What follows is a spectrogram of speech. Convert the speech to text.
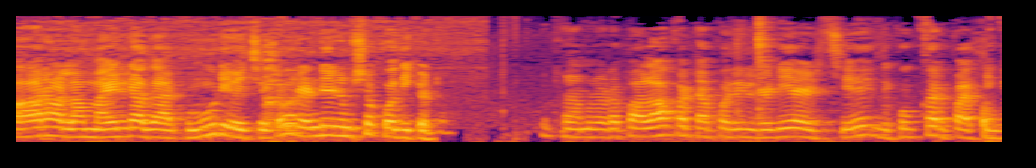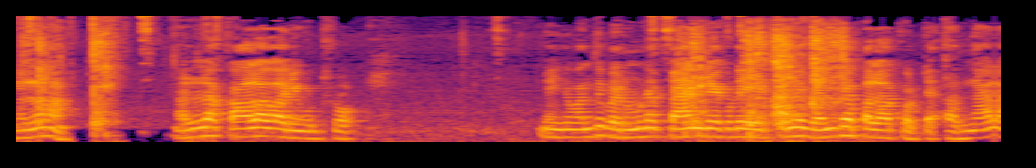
காரம் எல்லாம் மைல்டாக தான் இருக்கும் மூடி வச்சுட்டோம். ரெண்டு நிமிஷம் கொதிக்கட்டும். இப்போ நம்மளோட பலாக்கொட்டை பொரியல் ரெடி ஆயிடுச்சு. இந்த குக்கர் பார்த்தீங்கன்னா நல்லா காலவாரி விட்டுரும். நீங்கள் வந்து வெறுமனே பேன்லேயே கூட ஏற்கனவே வெந்த பலாக்கொட்டை அதனால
